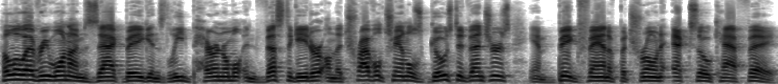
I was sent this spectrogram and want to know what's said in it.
Hello, everyone. I'm Zak Bagans, lead paranormal investigator on the Travel Channel's Ghost Adventures and big fan of Patron XO Cafe.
